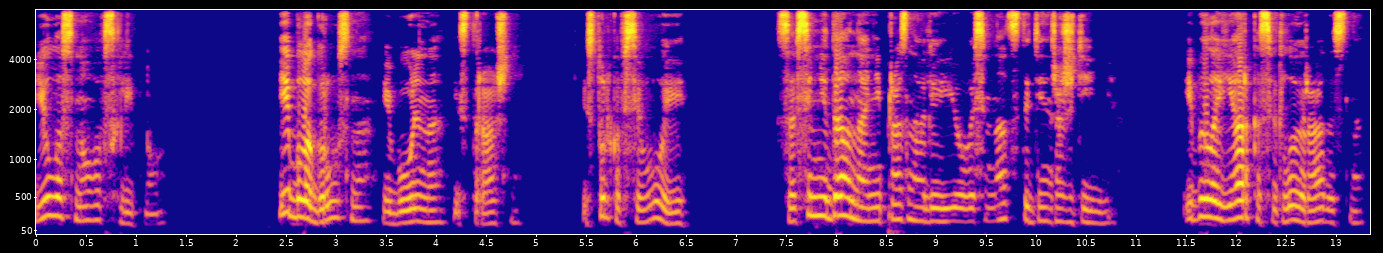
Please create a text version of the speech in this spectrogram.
Юла снова всхлипнула. Ей было грустно и больно и страшно. И столько всего, и... Совсем недавно они праздновали ее восемнадцатый день рождения. И было ярко, светло и радостно.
